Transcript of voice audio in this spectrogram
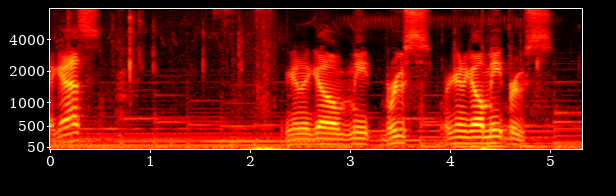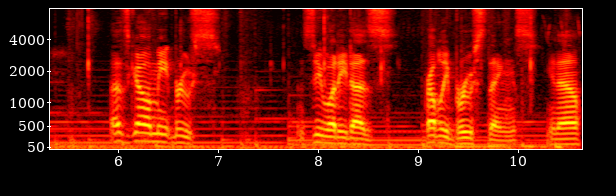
I guess. We're gonna go meet Bruce. We're gonna go meet Bruce. Let's go meet Bruce. And see what he does. Probably Bruce things, you know?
